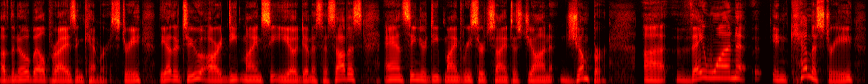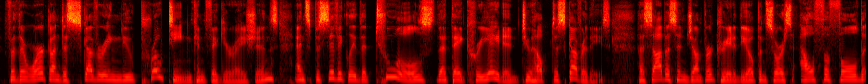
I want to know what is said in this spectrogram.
of the Nobel Prize in Chemistry. The other two are DeepMind CEO Demis Hassabis and senior DeepMind research scientist John Jumper. Uh, they won in chemistry for their work on discovering new protein configurations and specifically the tools that they created to help discover these. Hassabis and Jumper created the open source AlphaFold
